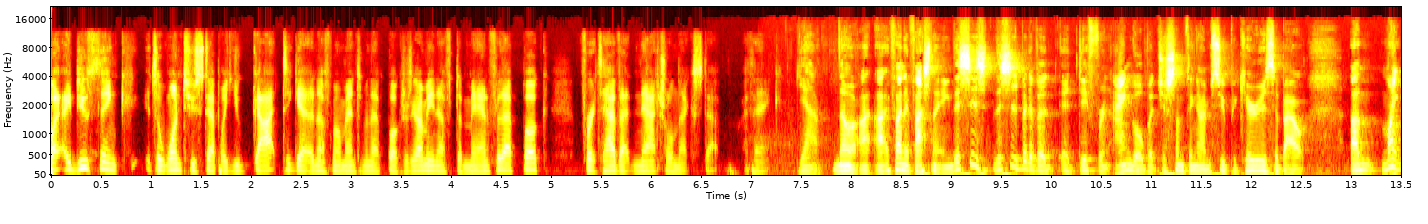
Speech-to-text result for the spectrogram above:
but I do think it's a one-two step. Like you got to get enough momentum in that book. There's got to be enough demand for that book for it to have that natural next step. I think. Yeah, no, I, I find it fascinating. This is this is a bit of a, a different angle, but just something I'm super curious about. Um, Mike,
